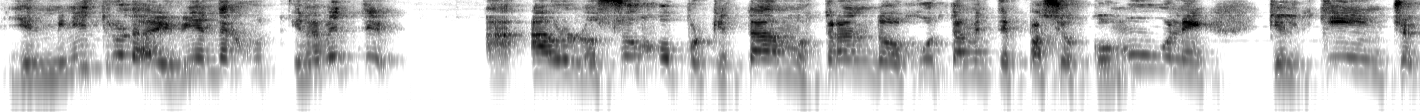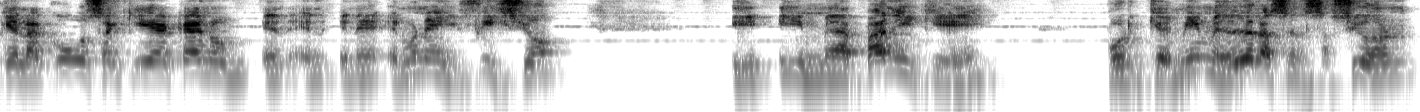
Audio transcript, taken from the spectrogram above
Y el ministro de la Vivienda, y realmente abro los ojos porque estaban mostrando justamente espacios comunes, que el quincho, que la cosa, aquí acá en un, en, un edificio, y, y, me apaniqué porque a mí me dio la sensación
